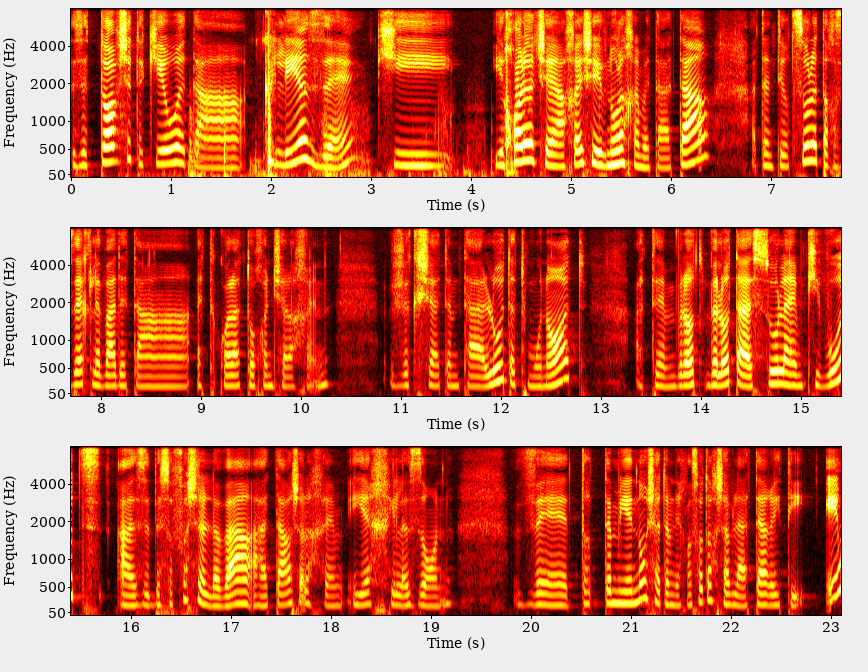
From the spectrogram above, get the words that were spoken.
זה טוב שתכירו את הכלי הזה, כי יכול להיות שאחרי שיבנו לכם את האתר, אתם תרצו לתחזק לבד את, ה, את כל התוכן שלכם. וכשאתם תעלו את התמונות, אתם, ולא, ולא תעשו להם קיבוץ, אז בסופו של דבר האתר שלכם יהיה חילזון. ותדמיינו שאתם נכנסות עכשיו לאתר איטי. אם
